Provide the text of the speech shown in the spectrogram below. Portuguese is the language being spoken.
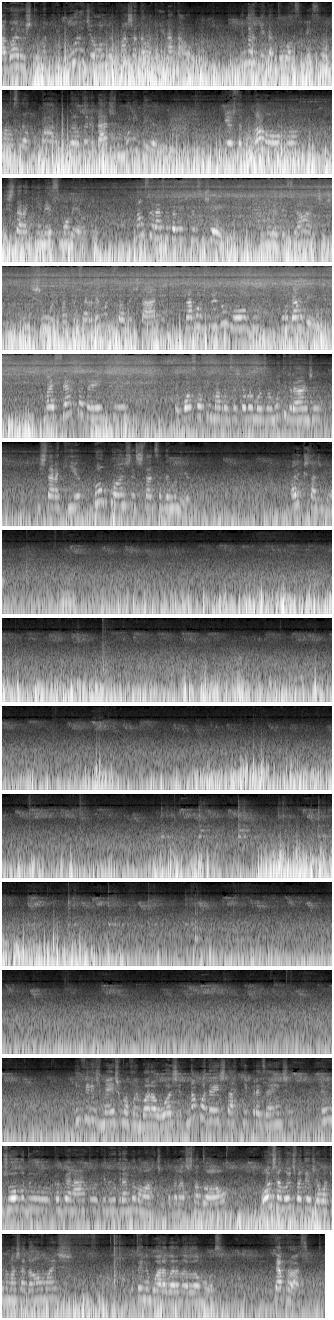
Agora eu estou na tribuna de honra do Machadão aqui em Natal. Em 2014, esse local será ocupado por autoridades no mundo inteiro. E eu estou tendo a honra de estar aqui nesse momento. Não será exatamente desse jeito. Como eu já disse antes, em julho vai começar a demolição do estádio para construir um novo no lugar dele. Mas certamente eu posso afirmar para vocês que é uma emoção muito grande estar aqui pouco antes desse estádio ser demolido. Olha que estádio lindo. Infelizmente, como eu vou embora hoje, não poderei estar aqui presente em um jogo do campeonato aqui do Rio Grande do Norte, o campeonato estadual. Hoje à noite vai ter jogo aqui no Machadão, mas eu tô indo embora agora na hora do almoço. Até a próxima!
